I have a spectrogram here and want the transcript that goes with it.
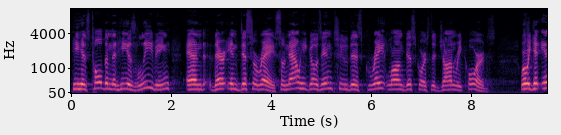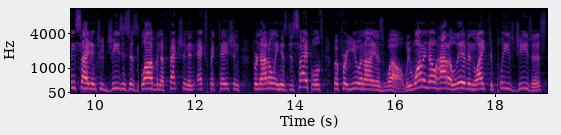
He has told them that he is leaving and they're in disarray. So now he goes into this great long discourse that John records where we get insight into Jesus' love and affection and expectation for not only his disciples, but for you and I as well. We want to know how to live and like to please Jesus.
